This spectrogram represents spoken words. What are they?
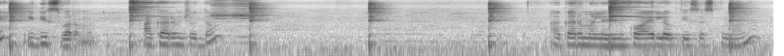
ఇది స్వరము. ఆకారం చూద్దాం. ఆకారం మళ్ళీ నేను కాయిల్లోకి తీసేసుకున్నాను.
